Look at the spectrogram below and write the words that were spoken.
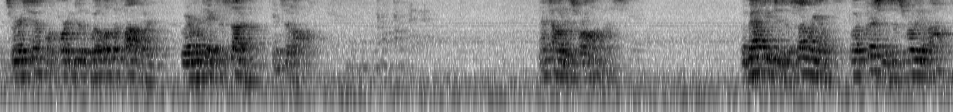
it's very simple. According to the will of the Father, whoever takes the Son gets it all. That's how it is for all of us. The message is a summary of what Christmas is really about.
